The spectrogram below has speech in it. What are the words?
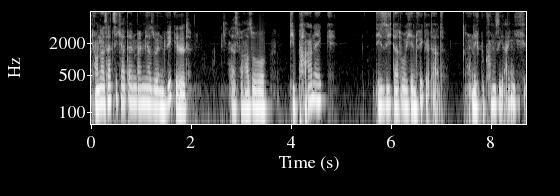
Ja, und das hat sich halt dann bei mir so entwickelt. Das war so die Panik die sich dadurch entwickelt hat. Und ich bekomme sie eigentlich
